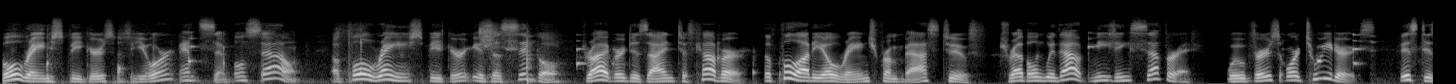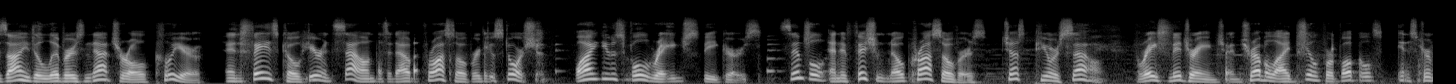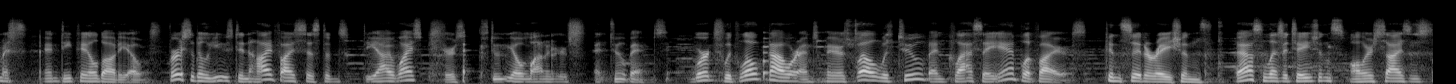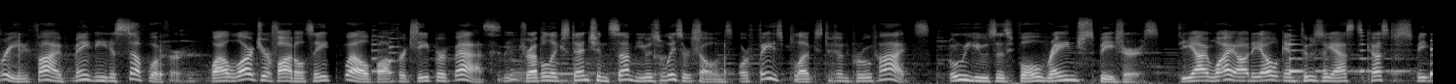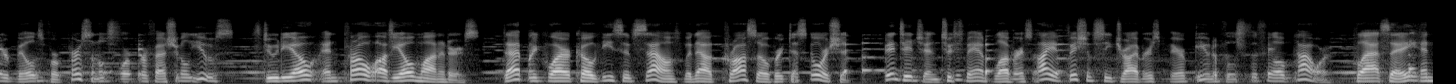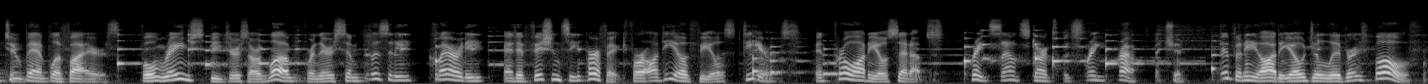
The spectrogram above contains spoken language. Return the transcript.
Full range speakers, pure and simple sound. A full range speaker is a simple driver designed to cover the full audio range from bass to treble without needing separate woofers or tweeters. This design delivers natural, clear, and phase coherent sound without crossover distortion. Why use full range speakers? Simple and efficient, no crossovers, just pure sound. Great mid-range and treble ideal for vocals, instruments, and detailed audio. Versatile used in hi-fi systems, DIY speakers, studio monitors, and tube amps. Works with low power and pairs well with tube and Class A amplifiers. Considerations Bass limitations, smaller sizes 3 and 5 may need a subwoofer, while larger models 8 12 offer deeper bass. Treble extension some use whizzer cones or phase plugs to improve highs. Who uses full range speakers? DIY audio enthusiasts custom speaker builds for personal or professional use, studio and pro audio monitors that require cohesive sounds without crossover distortion. Vintage and tube amp lovers, high efficiency drivers pair beautiful with low power. Class A and tube amplifiers. Full range speakers are loved for their simplicity, clarity, and efficiency perfect for audiophiles, DIYers, and pro audio setups. Great sound starts with spring craftsmanship. Tiffany Audio delivers both.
